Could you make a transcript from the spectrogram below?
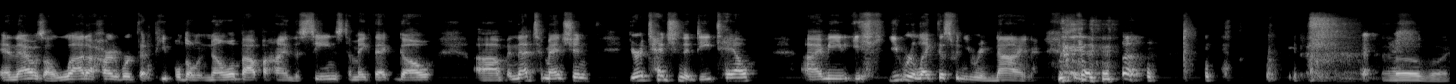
and that was a lot of hard work that people don't know about behind the scenes to make that go, um, and not to mention your attention to detail I mean, you were like this when you were nine. oh boy.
